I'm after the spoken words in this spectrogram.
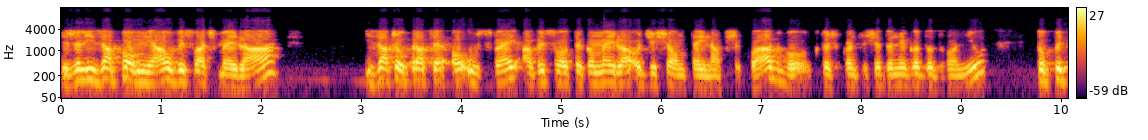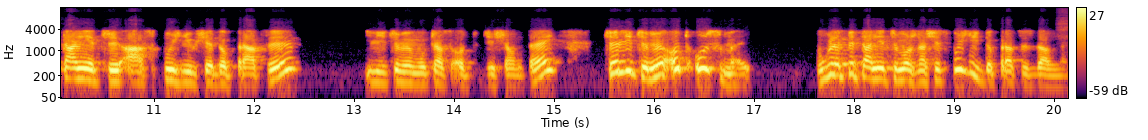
Jeżeli zapomniał wysłać maila, i zaczął pracę o ósmej, a wysłał tego maila o dziesiątej na przykład, bo ktoś w końcu się do niego dodzwonił, to pytanie, czy A spóźnił się do pracy i liczymy mu czas od dziesiątej, czy liczymy od ósmej. W ogóle pytanie, czy można się spóźnić do pracy zdalnej.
